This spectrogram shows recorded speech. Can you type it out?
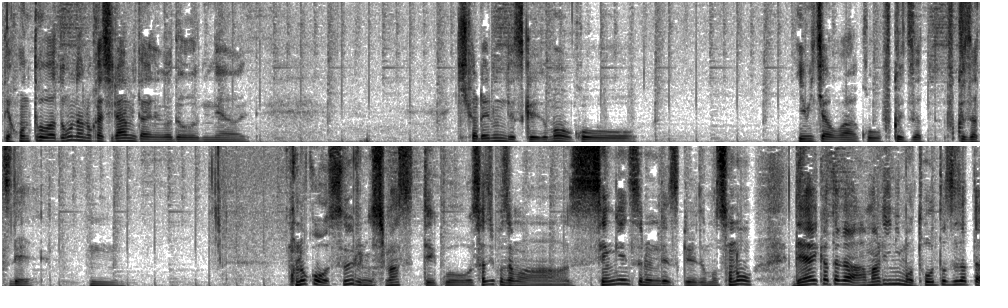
で本当はどうなのかしらみたいなことをね聞かれるんですけれどもこう由美ちゃんはこう複雑複雑でうん。この子をスールにしますってこう幸子様は宣言するんですけれどもその出会い方があまりにも唐突だった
